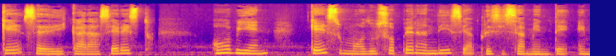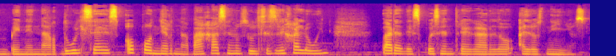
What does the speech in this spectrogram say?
que se dedicara a hacer esto. O bien que su modus operandi sea precisamente envenenar dulces o poner navajas en los dulces de Halloween para después entregarlo a los niños.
